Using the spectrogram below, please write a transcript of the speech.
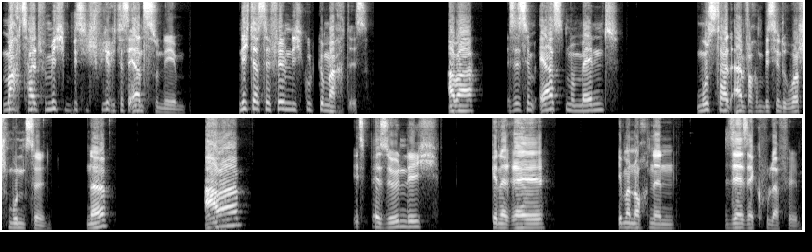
macht's halt für mich ein bisschen schwierig, das ernst zu nehmen. Nicht, dass der Film nicht gut gemacht ist. Aber es ist im ersten Moment, musst halt einfach ein bisschen drüber schmunzeln. Ne? Aber ist persönlich generell immer noch ein sehr, sehr cooler Film.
